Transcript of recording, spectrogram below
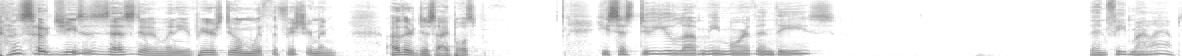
so Jesus says to him when he appears to him with the fishermen, other disciples, he says, Do you love me more than these? Then feed my lambs.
